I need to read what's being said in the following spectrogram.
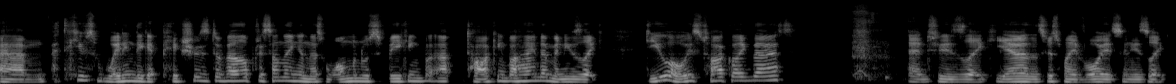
Um, I think he was waiting to get pictures developed or something, and this woman was speaking, be- talking behind him, and he's like, "Do you always talk like that?" And she's like, "Yeah, that's just my voice." And he's like,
